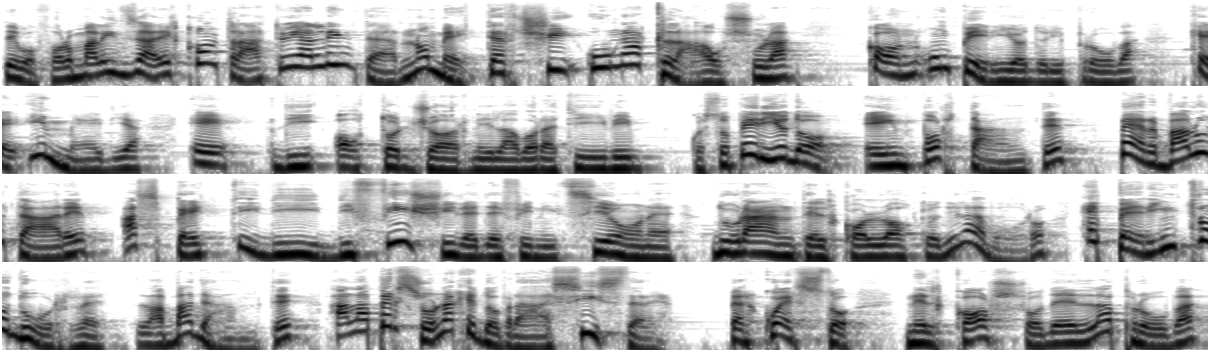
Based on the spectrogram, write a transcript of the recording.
devo formalizzare il contratto e all'interno metterci una clausola con un periodo di prova che in media è di 8 giorni lavorativi. Questo periodo è importante per valutare aspetti di difficile definizione durante il colloquio di lavoro e per introdurre la badante alla persona che dovrà assistere. Per questo, nel corso della prova,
